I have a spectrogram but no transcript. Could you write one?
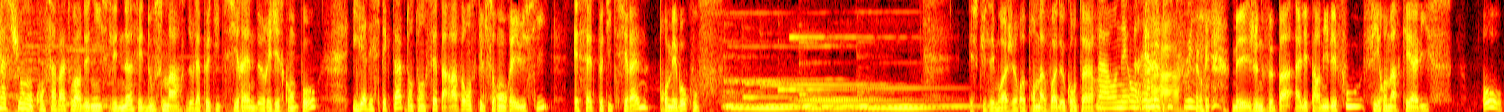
Création au Conservatoire de Nice les 9 et 12 mars de La Petite Sirène de Régis Campo. Il y a des spectacles dont on sait par avance qu'ils seront réussis, et cette petite sirène promet beaucoup. Excusez-moi, je reprends ma voix de conteur. Ah, on est, on, est ah, oui. Mais je ne veux pas aller parmi les fous, fit remarquer Alice. Oh,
